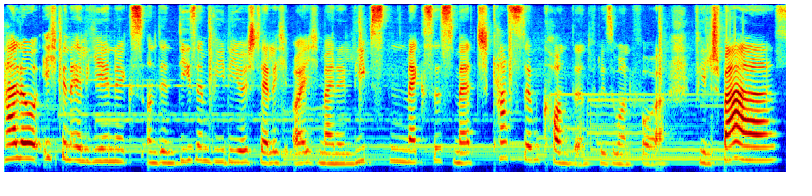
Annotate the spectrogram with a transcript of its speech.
Hallo, ich bin Elienix und in diesem Video stelle ich euch meine liebsten Maxis Match Custom Content Frisuren vor. Viel Spaß!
